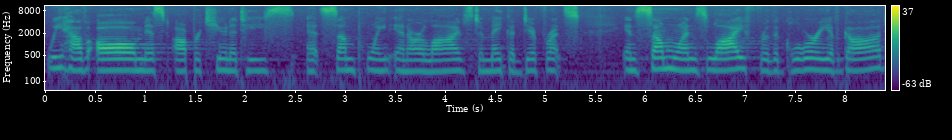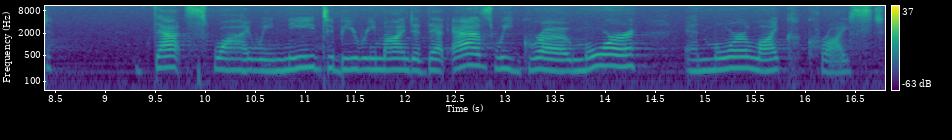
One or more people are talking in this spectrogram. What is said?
We have all missed opportunities at some point in our lives to make a difference in someone's life for the glory of God. That's why we need to be reminded that as we grow more and more like Christ,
